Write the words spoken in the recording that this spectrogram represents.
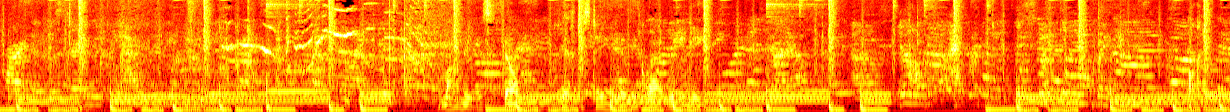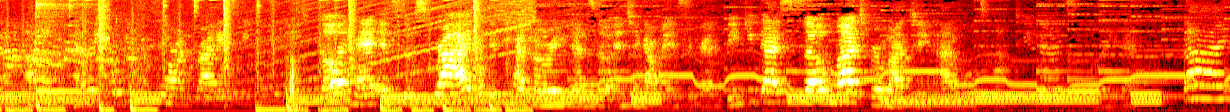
part of this journey with me. I really appreciate it, guys. You have no idea. Mommy is filming. You have to stay in here and be quiet. What do you need? Guys so much for watching. I will talk to you guys later. Bye.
